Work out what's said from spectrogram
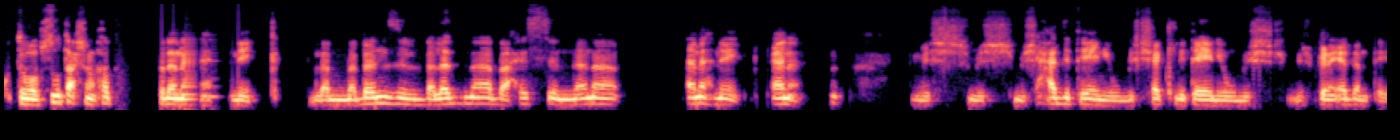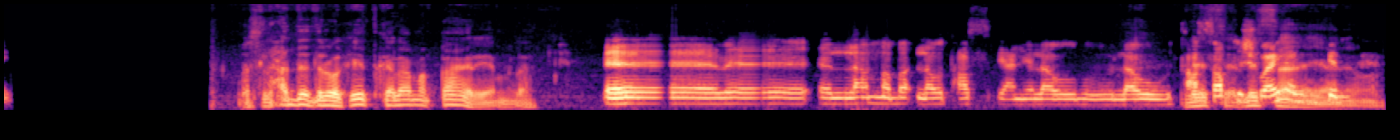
كنت مبسوط عشان خاطر انا هناك. لما بنزل بلدنا بحس إن أنا أنا هناك أنا. مش مش مش حد تاني ومش شكل تاني ومش مش بني آدم تاني. بس لحد دلوقتي كلامك قاهر يا ميلاد. آه، لما ب... لو تعص يعني لو لو اتعصبت شوية يمكن يعني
